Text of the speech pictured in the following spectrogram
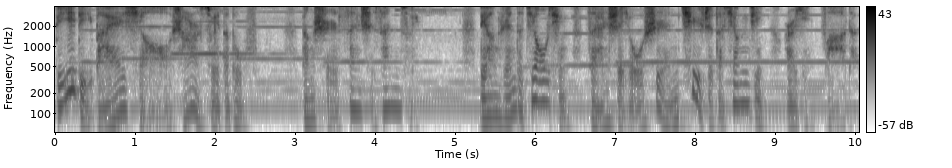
比李白小十二岁的杜甫，当时三十三岁，两人的交情自然是由诗人气质的相近而引发的。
